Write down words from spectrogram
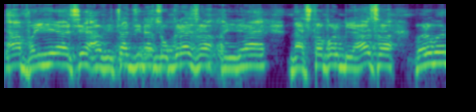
આ ભાઈએ હશે આ વિચારજીના છોકરા છે, અહીંયા નાસ્તા પર બેહા છે, બરોબર?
